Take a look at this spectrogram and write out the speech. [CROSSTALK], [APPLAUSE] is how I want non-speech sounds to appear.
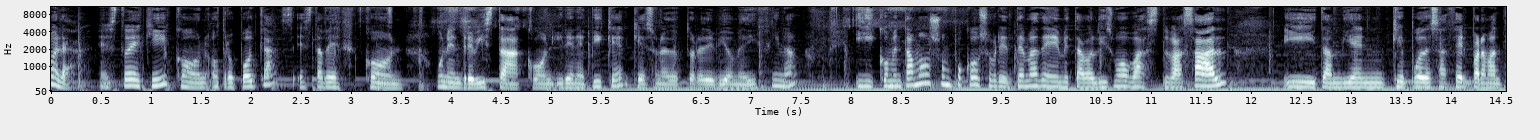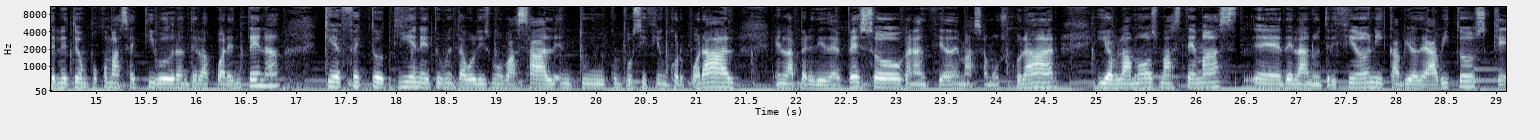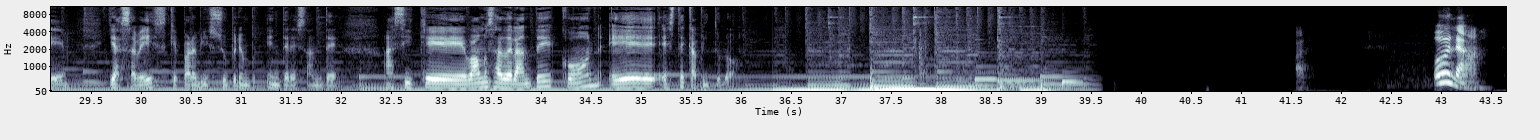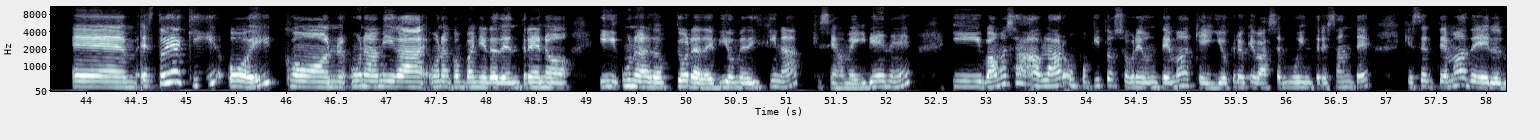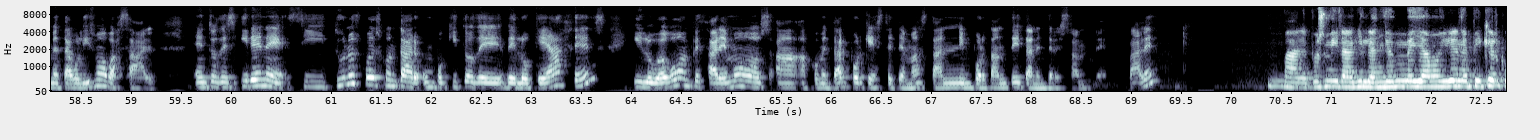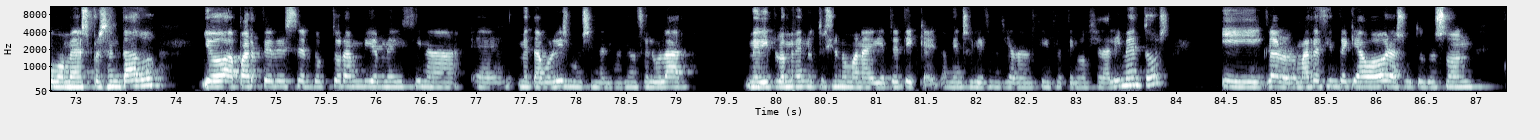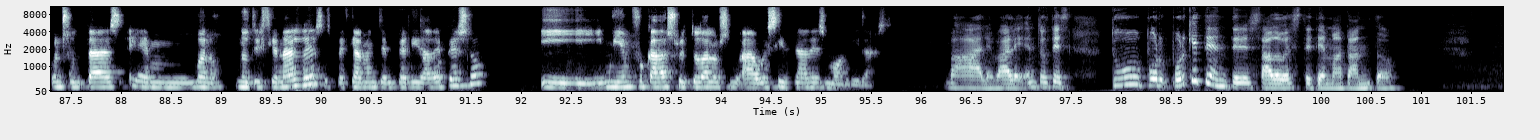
Hola, estoy aquí con otro podcast, esta vez con una entrevista con Irene Piquer, que es una doctora de biomedicina, y comentamos un poco sobre el tema de metabolismo basal y también qué puedes hacer para mantenerte un poco más activo durante la cuarentena, qué efecto tiene tu metabolismo basal en tu composición corporal, en la pérdida de peso, ganancia de masa muscular y hablamos más temas eh, de la nutrición y cambio de hábitos que ya sabéis que para mí es súper interesante. Así que vamos adelante con eh, este capítulo. Hola, em, estoy aquí hoy con una amiga, una compañera de entreno y una doctora de biomedicina que se llama Irene y vamos a hablar un poquito sobre un tema que yo creo que va a ser muy interesante, que es el tema del metabolismo basal. Entonces, Irene, si tú nos puedes contar un poquito de, lo que haces y luego empezaremos a, a comentar por qué este tema es tan importante y tan interesante, ¿vale? Vale, pues mira, Guilian, yo me llamo Irene Piquer, como me has presentado. Yo, aparte de ser doctora en biomedicina, eh, metabolismo y señalización celular, me diplomé en nutrición humana y dietética y también soy licenciada en ciencia y tecnología de alimentos. Y claro, lo más reciente que hago ahora sobre todo son consultas em, bueno, nutricionales, especialmente en pérdida de peso y muy enfocadas sobre todo a, los, a obesidades mórbidas. Vale, vale. Entonces, ¿Tú por, qué te ha interesado este tema tanto?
